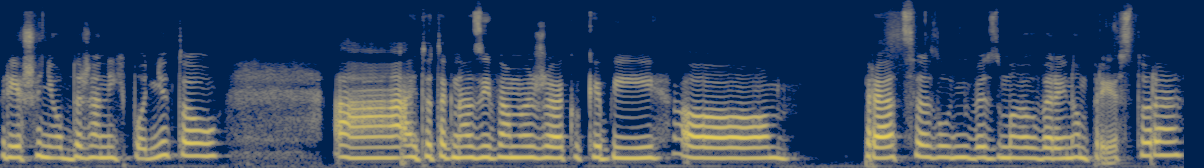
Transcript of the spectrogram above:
riešenie obdržaných podnetov. A aj to tak nazývame, že ako keby um, práca s ľuďmi bez v verejnom priestore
